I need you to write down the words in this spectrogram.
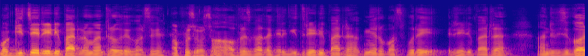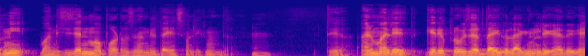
म गीत चाहिँ रेडी पारेर मात्र उयो गर्छु क्या। अप्रोच गर्छु। अप्रोच गर्दाखेरि गीत रेडी पारेर मेरो भर्स पुरै रेडी पारेर अनि त्यसपछि गर्ने भनेपछि चाहिँ अनि म पठाउँछु। अनि दाइ यसमा लेख्नु नि त. त्यही हो अनि मैले के अरे प्रोफेसर दाईको लागि पनि लेखाएको थिएँ क्या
